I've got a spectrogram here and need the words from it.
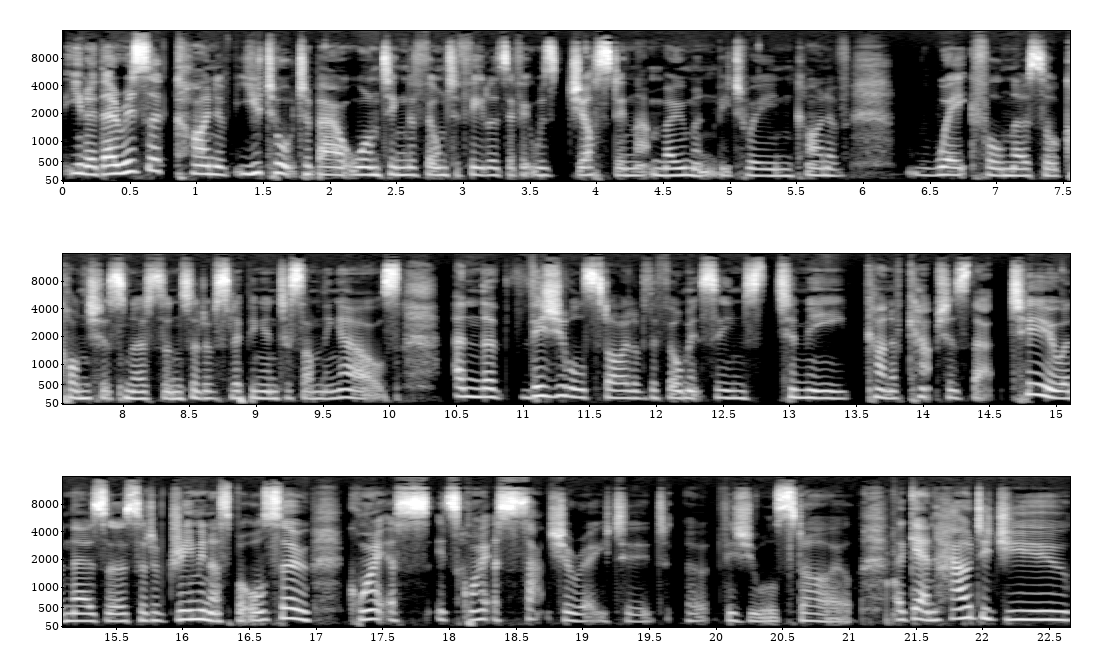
you know, there is a kind of, you talked about wanting the film to feel as if it was just in that moment between kind of wakefulness or consciousness and sort of slipping into something else. And the visual style of the film, it seems to me, kind of captures that too. And there's a sort of dreaminess, but also quite a, it's quite a saturated uh, visual style. Again, how did you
